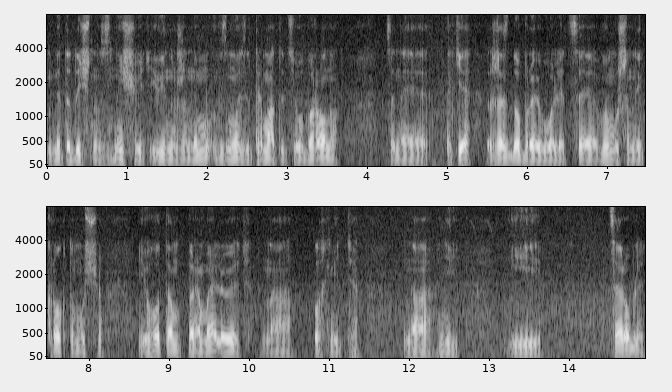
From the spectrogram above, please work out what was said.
методично знищують, і він вже не в змозі тримати цю оборону. Це не таке жест доброї волі, це вимушений крок, тому що його там перемелюють на лахміття, на гній. І це роблять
